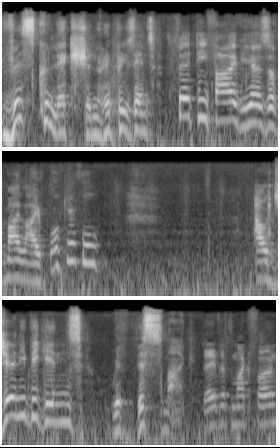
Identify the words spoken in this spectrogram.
This collection represents 35 years of my life. Oh, careful. Our journey begins with this mug. Dave, lift the microphone.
